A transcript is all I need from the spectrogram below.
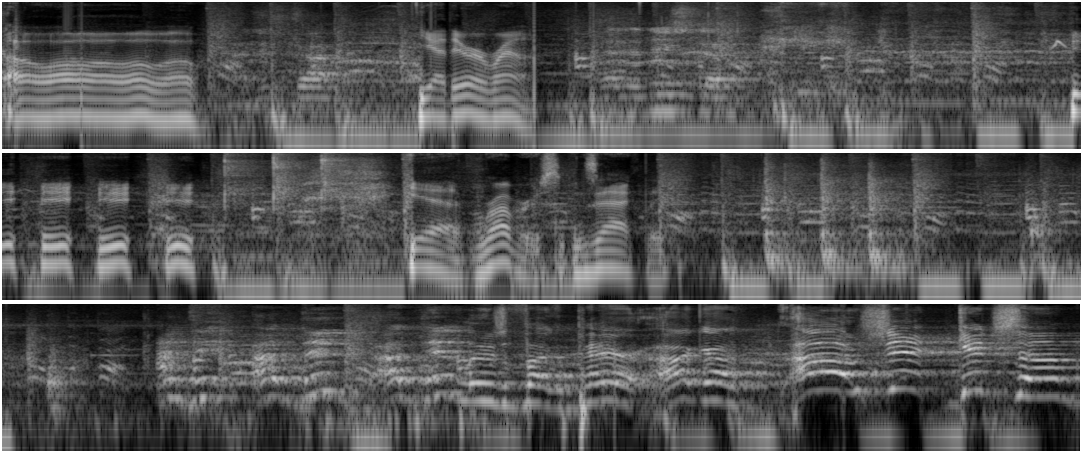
Oh, oh, oh, oh, oh. Yeah, they're around. yeah, rubbers, exactly. Lose a fucking pair. I got. Oh shit! Get some.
